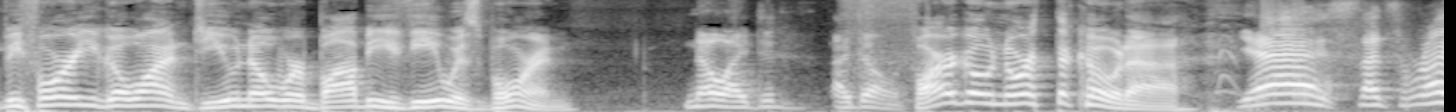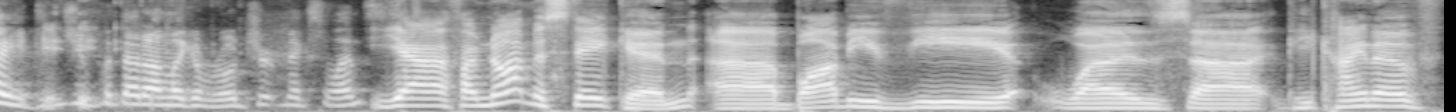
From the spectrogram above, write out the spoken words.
before you go on, do you know where Bobby Vee was born? No, I did. I don't. Fargo, North Dakota. Yes, that's right. Did you put that on like a road trip mix once? Yeah, if I'm not mistaken, uh, Bobby Vee was uh, he kind of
